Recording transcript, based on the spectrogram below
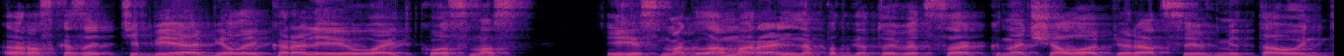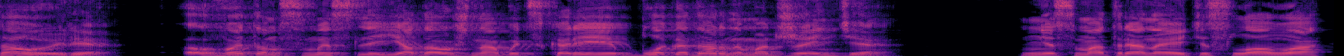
рассказать тебе о Белой Королеве White Cosmos и смогла морально подготовиться к началу операции в Мидтауин Тауэре. В этом смысле я должна быть скорее благодарным Адженте». Несмотря на эти слова,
